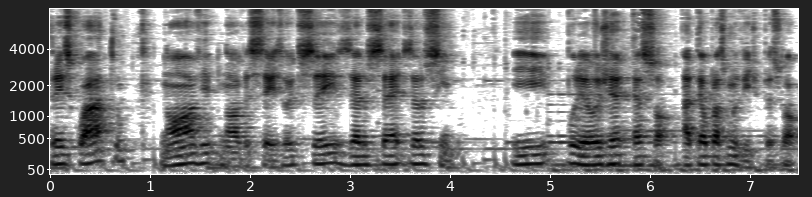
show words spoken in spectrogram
349-9686-0705. E por hoje é só. Até o próximo vídeo, pessoal.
